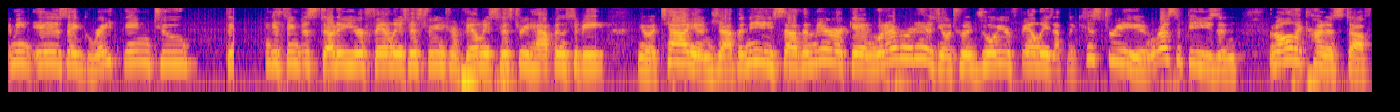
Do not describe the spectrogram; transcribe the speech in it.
I mean, it is a great thing to think it's thing to study your family's history, and your family's history happens to be, you know, Italian, Japanese, South American, whatever it is, you know, to enjoy your family's ethnic history and recipes and, and all that kind of stuff.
